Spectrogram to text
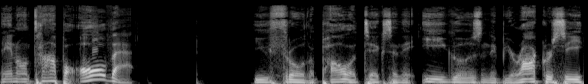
And on top of all that, you throw the politics and the egos and the bureaucracy.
